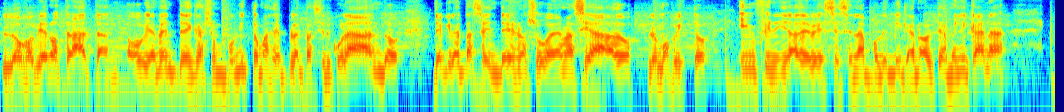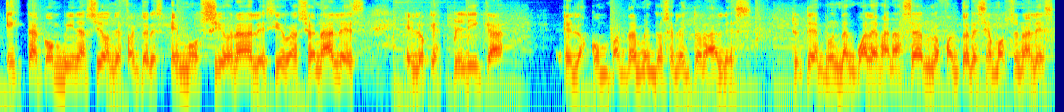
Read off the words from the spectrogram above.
Los gobiernos tratan, obviamente, de que haya un poquito más de plata circulando, de que la tasa de interés no suba demasiado. Lo hemos visto infinidad de veces en la política norteamericana esta combinación de factores emocionales y racionales es lo que explica eh, los comportamientos electorales. Si ustedes me preguntan cuáles van a ser los factores emocionales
